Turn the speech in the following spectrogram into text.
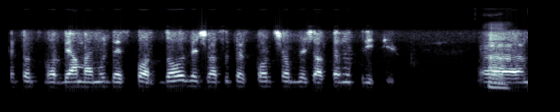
că tot vorbeam mai mult de sport. 20% sport și 80% nutriție. Ah, Uh,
